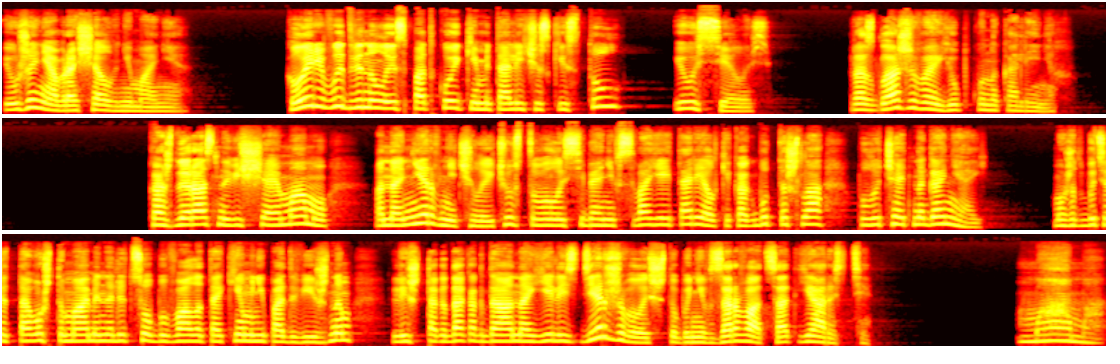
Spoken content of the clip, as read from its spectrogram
и уже не обращал внимания. Клэри выдвинула из-под койки металлический стул и уселась, разглаживая юбку на коленях. Каждый раз, навещая маму, она нервничала и чувствовала себя не в своей тарелке, как будто шла получать нагоняй. Может быть, от того, что мамино лицо бывало таким неподвижным, лишь тогда, когда она еле сдерживалась, чтобы не взорваться от ярости. «Мама!»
